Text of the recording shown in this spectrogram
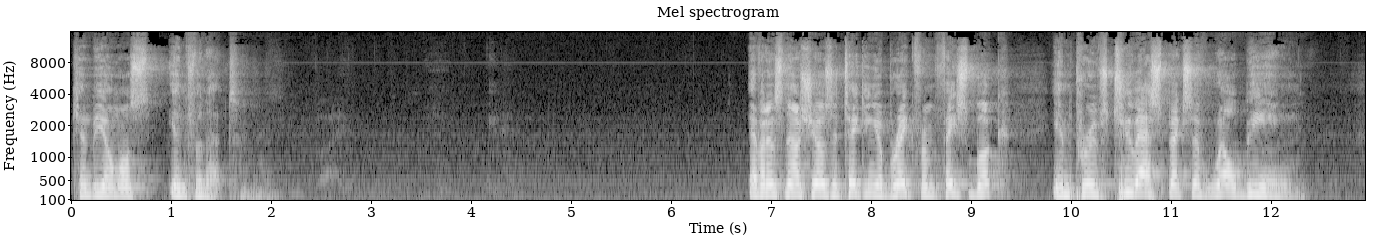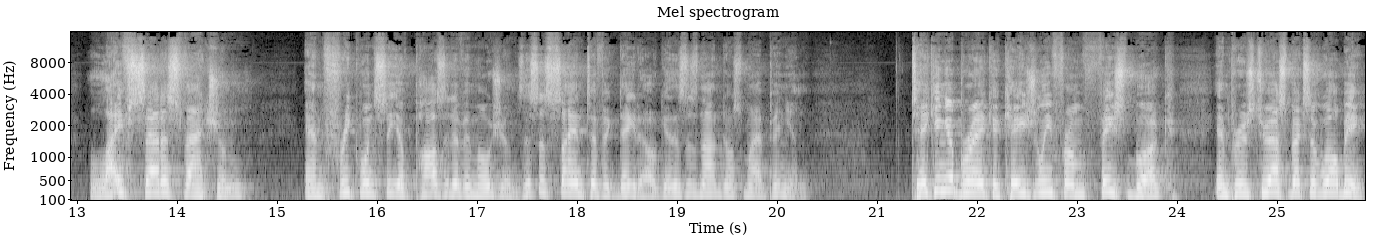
can be almost infinite. Evidence now shows that taking a break from Facebook improves two aspects of well being life satisfaction and frequency of positive emotions. This is scientific data, okay? This is not just my opinion. Taking a break occasionally from Facebook improves two aspects of well being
